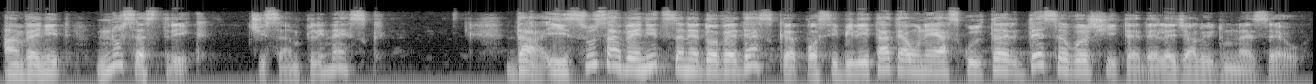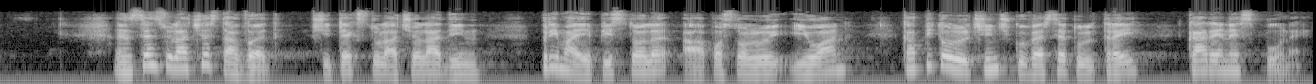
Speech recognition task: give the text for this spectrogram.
Am venit nu să stric, ci să împlinesc. Da, Isus a venit să ne dovedească posibilitatea unei ascultări desăvârșite de legea lui Dumnezeu. În sensul acesta văd și textul acela din prima epistolă a apostolului Ioan, capitolul 5 cu versetul 3, care ne spune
